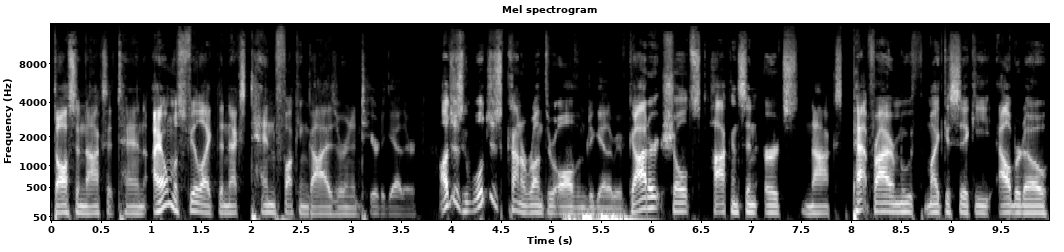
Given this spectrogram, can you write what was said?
Dawson Knox at 10. I almost feel like the next 10 fucking guys are in a tier together. I'll just we'll just kind of run through all of them together. We have Goedert, Schultz, Hockenson, Ertz, Knox, Pat Freiermuth, Mike Gesicki, Albert O,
